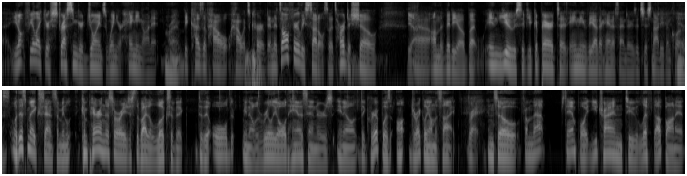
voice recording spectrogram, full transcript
Uh, you don't feel like you're stressing your joints when you're hanging on it Right. because of how how it's curved, and it's all fairly subtle, so it's hard to show Yeah. uh, on the video. But in use, if you compare it to any of the other hand ascenders, it's just not even Yeah. close. Well, this makes sense. I mean, comparing this already just by the looks of it to the old, you know, really old hand ascenders, you know, the grip was on, directly on the side. Right. And so, from that standpoint, you trying to lift up on it,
